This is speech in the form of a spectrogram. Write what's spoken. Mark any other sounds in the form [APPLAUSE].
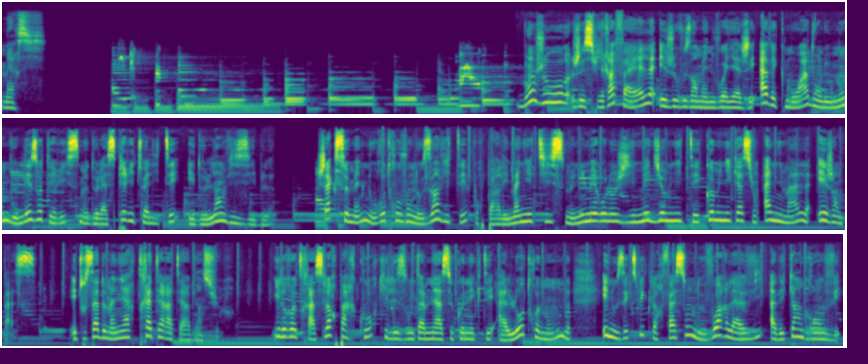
Merci. Bonjour, je suis Raphaël et je vous emmène voyager avec moi dans le monde de l'ésotérisme, de la spiritualité et de l'invisible. Chaque semaine, nous retrouvons nos invités pour parler magnétisme, numérologie, médiumnité, communication animale et j'en passe. Et tout ça de manière très terre à terre, bien sûr. Ils retracent leur parcours qui les ont amenés à se connecter à l'autre monde et nous expliquent leur façon de voir la vie avec un grand V.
